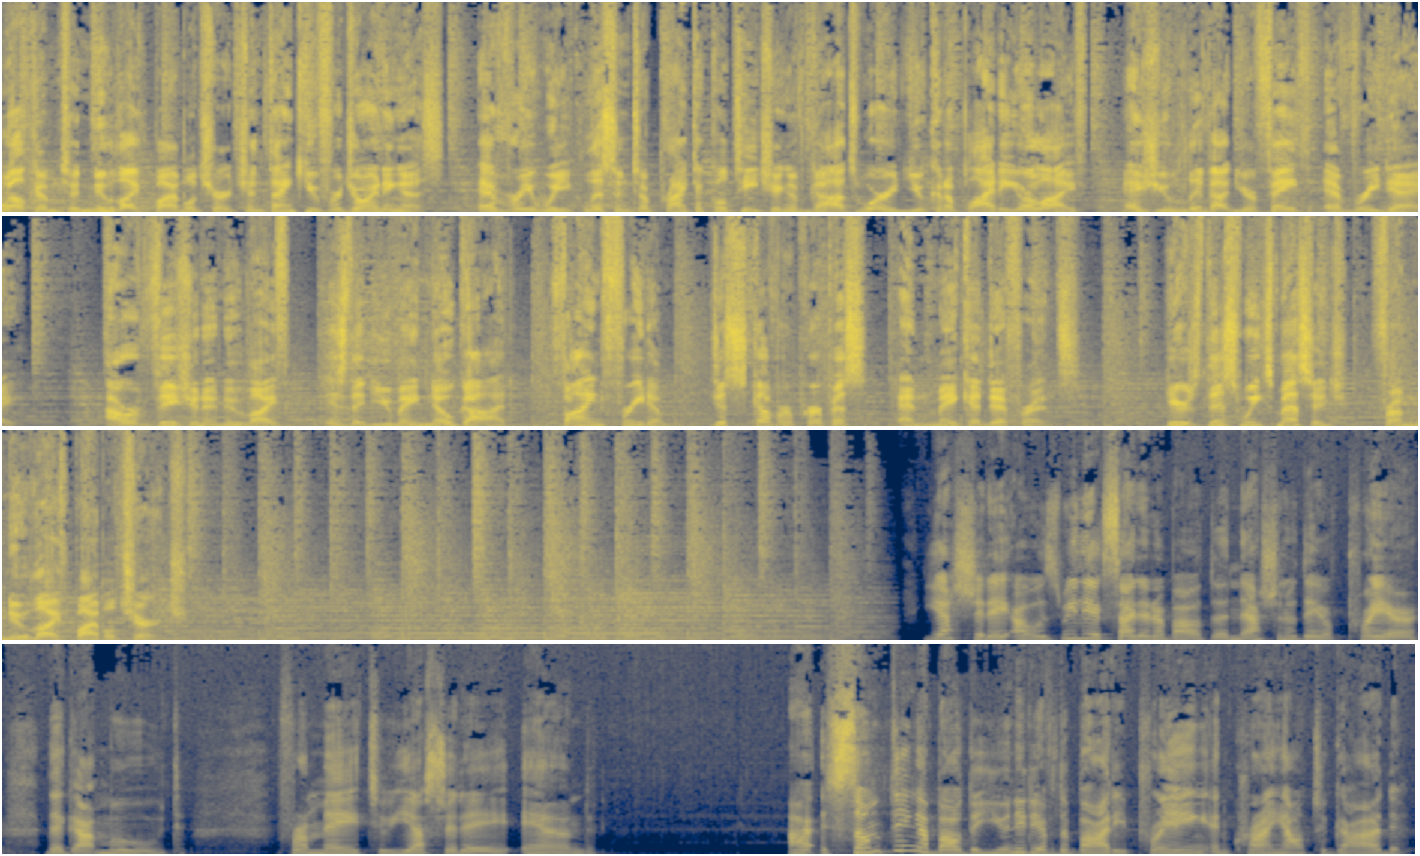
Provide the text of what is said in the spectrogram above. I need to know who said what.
Speaker 1: Welcome to New Life Bible Church, and thank you for joining us. Every week, listen to practical teaching of God's Word you can apply to your life as you live out your faith every day. Our vision at New Life is that you may know God, find freedom, discover purpose, and make a difference. Here's this week's message from New Life Bible Church.
Speaker 2: Yesterday, I was really excited about the National Day of Prayer that got moved from May to yesterday, and I, something about the unity of the body, praying and crying out to God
